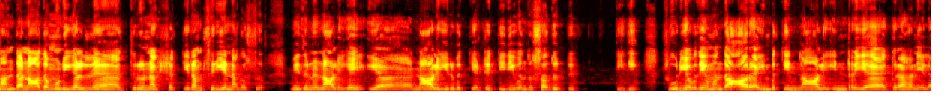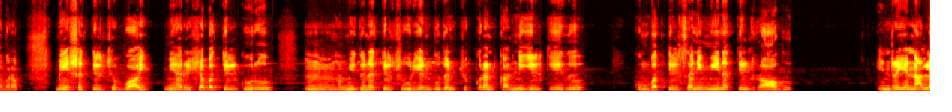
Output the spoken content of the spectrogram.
மந்தநாத முனிகள் திருநக்ஷத்திரம் சிறிய நகசு. மிதுன நாளிகை நாலு இருபத்தி எட்டு திதி வந்து சதுர்த்தி திதி. சூரிய உதயம் வந்து ஆறு ஐம்பத்தி நாலு இன்றைய கிரக நிலவரம். மேஷத்தில் செவ்வாய் ரிஷபத்தில் குரு மிதுனத்தில் சூரியன் புதன் சுக்கரன் கன்னியில் கேது கும்பத்தில் சனி மீனத்தில் ராகு. இன்றைய நல்ல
